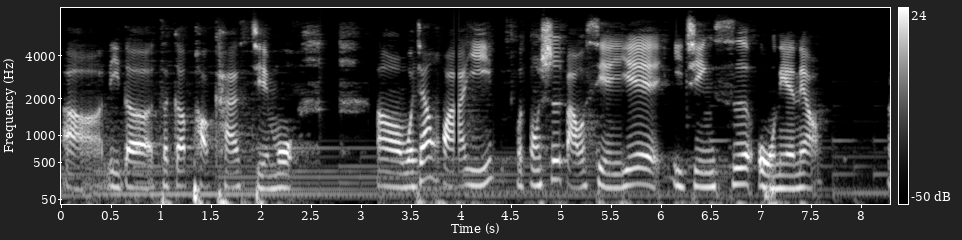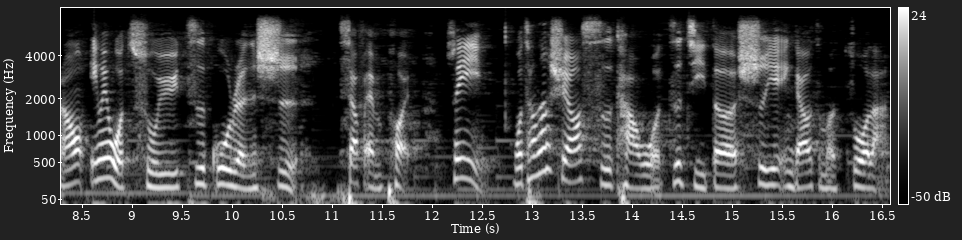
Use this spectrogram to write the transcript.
啊你的这个 podcast 节目。啊，我叫华怡，我从事保险业已经是五年了。然后，因为我处于自雇人士 （self-employed），所以我常常需要思考我自己的事业应该要怎么做啦。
